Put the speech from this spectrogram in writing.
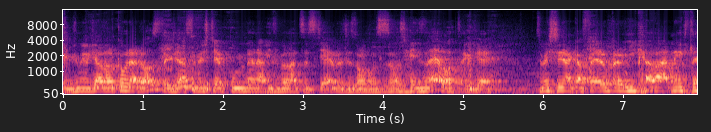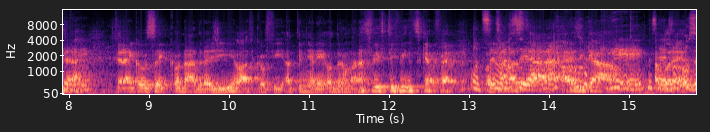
takže mi udělal velkou radost, takže já jsem ještě půl dne navíc byl na cestě, protože z Olomouce samozřejmě nic nejelo, takže jsme šli na kafé do první kavárny, která, která je kousek od nádraží, Love Coffee, a ty měli od Romana 50 Beans kafe. Od Sebastiana. A já říkám, Okay. a Borec,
